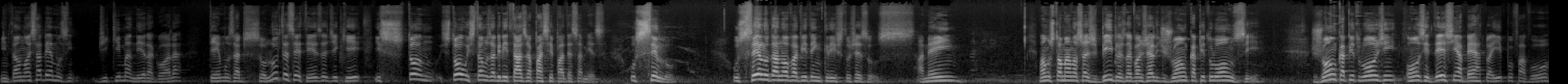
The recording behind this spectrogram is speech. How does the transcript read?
Então nós sabemos de que maneira agora temos absoluta certeza de que estou, estou estamos habilitados a participar dessa mesa. O selo, o selo da nova vida em Cristo Jesus. Amém. Vamos tomar nossas Bíblias no Evangelho de João, capítulo 11. João capítulo 11, 11, deixem aberto aí, por favor,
